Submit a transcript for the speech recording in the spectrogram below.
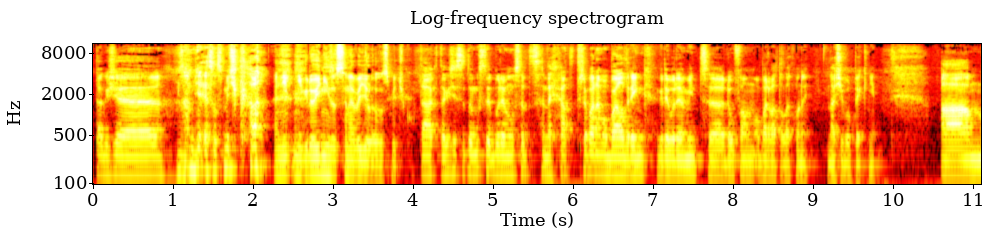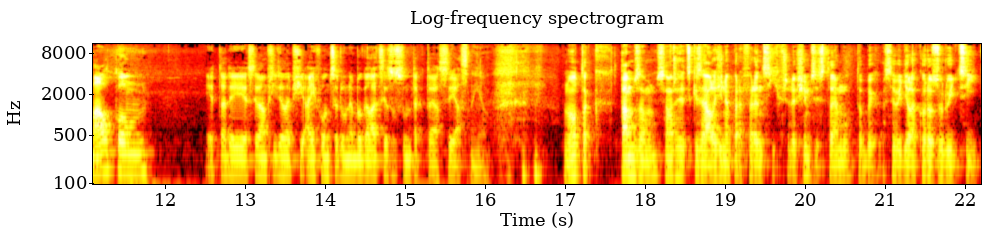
takže za mě S8. A ni- nikdo jiný zase neviděl S8. Tak, takže si to musí, bude muset nechat třeba na Mobile Drink, kde bude mít, eh, doufám, oba dva telefony naživo pěkně. A Malcolm je tady, jestli vám přijde lepší iPhone 7 nebo Galaxy S8, tak to je asi jasný. No. No tak tam samozřejmě vždycky záleží na preferencích především systému, to bych asi viděl jako rozhodující.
